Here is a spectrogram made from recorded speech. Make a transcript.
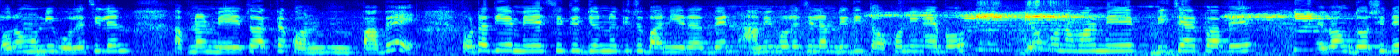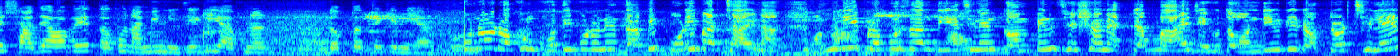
বরং উনি বলেছিলেন আপনার মেয়ে তো একটা কন পাবে ওটা দিয়ে মেয়ের স্মৃতির জন্য কিছু বানিয়ে রাখবেন। আমি বলেছিলাম দিদি তখনই নেব। যখন আমার মেয়ে বিচার পাবে এবং দোষীদের সাজা হবে তখন আমি নিজে গিয়ে আপনার দপ্তর থেকে নিয়ে আসব। কোনো রকম ক্ষতিপূরণের দাবি পরিবার চায় না। উনি প্রপোজাল দিয়েছিলেন কম্পেনসেশন একটা পায় যেহেতু অন ডিউটি ডক্টর ছিলেন।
